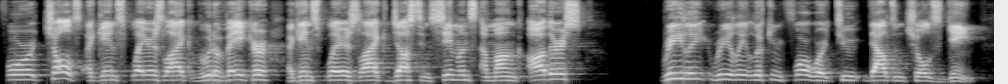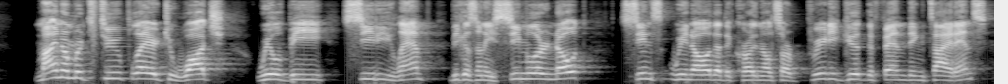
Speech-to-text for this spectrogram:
for Schultz against players like Budda Baker, against players like Justin Simmons, among others. Really, really looking forward to Dalton Schultz's game. My number two player to watch will be CeeDee Lamb because, on a similar note, since we know that the Cardinals are pretty good defending tight ends,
